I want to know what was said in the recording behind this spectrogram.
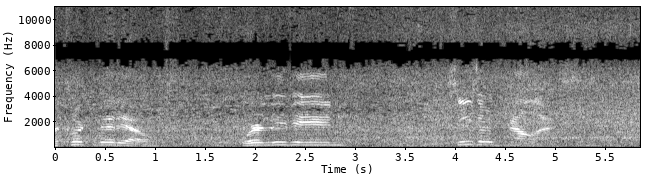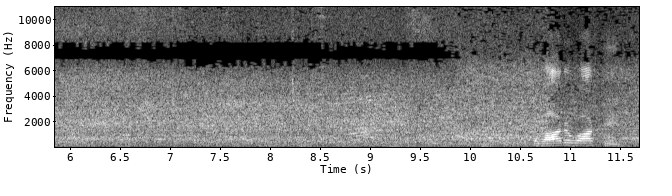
a quick video. We're leaving Caesar's Palace. A lot of walking.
